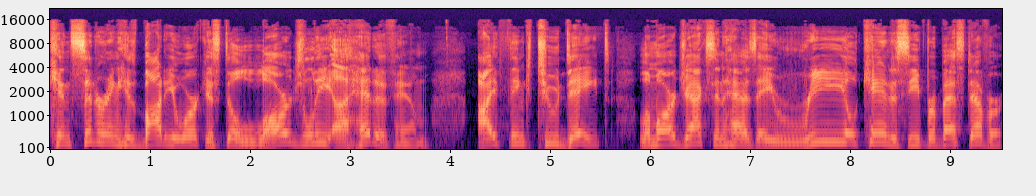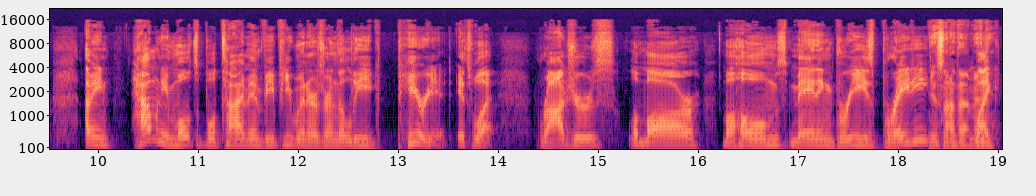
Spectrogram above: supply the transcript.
considering his body of work is still largely ahead of him, I think to date, Lamar Jackson has a real candidacy for best ever. I mean, how many multiple time MVP winners are in the league, period? It's what? Rodgers, Lamar, Mahomes, Manning, Brees, Brady. It's not that many. Like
